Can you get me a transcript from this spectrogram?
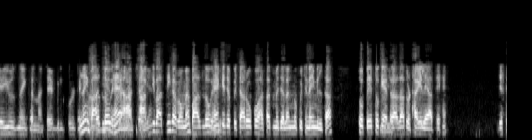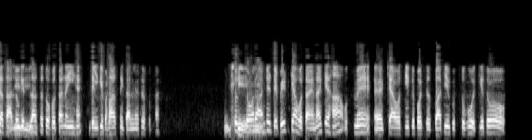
ये यूज़ नहीं करना चाहिए बिल्कुल नहीं बाज technology लोग हैं आप, आपकी बात नहीं कर रहा हूँ मैं। बाज लोग हैं कि जब बेचारों को हसद में जलन में कुछ नहीं मिलता तो बेतु के। एतराजात उठा के ले आते हैं। जिसका ताल्लुक जी। से तो होता नहीं है दिल की भड़ास निकालने से होता है। तो दौरान डिबेट क्या होता है ना कि हाँ उसमें क्या होती है कि बहुत जज्बाती गुफ्तगु होती है तो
